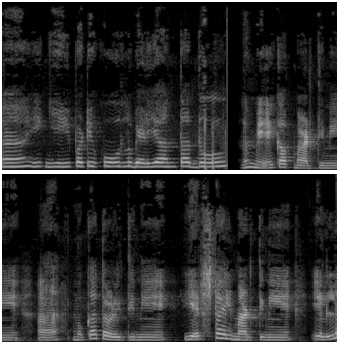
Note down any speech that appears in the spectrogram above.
ಈ ಪಟಿ ಕೂದಲು ಬೆಳೆಯೋ ಅಂಥದ್ದು. ನಾನು ಮೇಕಪ್ ಮಾಡ್ತೀನಿ ಮುಖ ತೊಳಿತೀನಿ ಹೇರ್ ಸ್ಟೈಲ್ ಮಾಡ್ತೀನಿ, ಎಲ್ಲ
